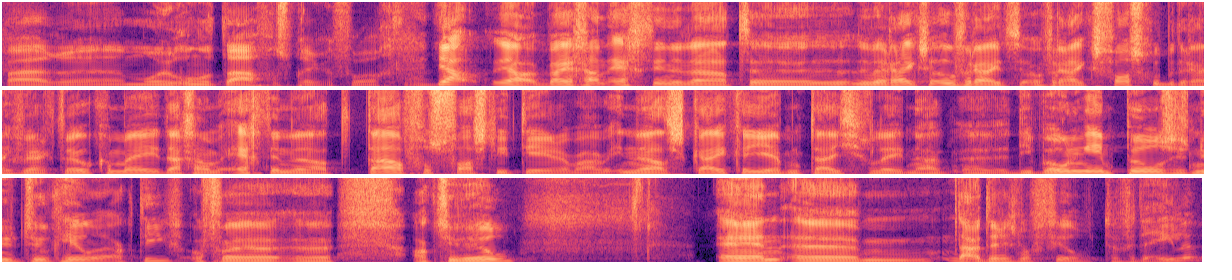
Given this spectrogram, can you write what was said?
paar, eh, mooie ronde tafelsprekken verwachten. Ja, ja, wij gaan echt inderdaad. de Rijksoverheid of Rijksvastgoedbedrijf werkt er ook mee. Daar gaan we echt inderdaad tafels faciliteren. Waar we inderdaad eens kijken. Je hebt een tijdje geleden. Nou, die woningimpuls is nu natuurlijk heel actief of actueel. En ehm, nou, er is nog veel te verdelen.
